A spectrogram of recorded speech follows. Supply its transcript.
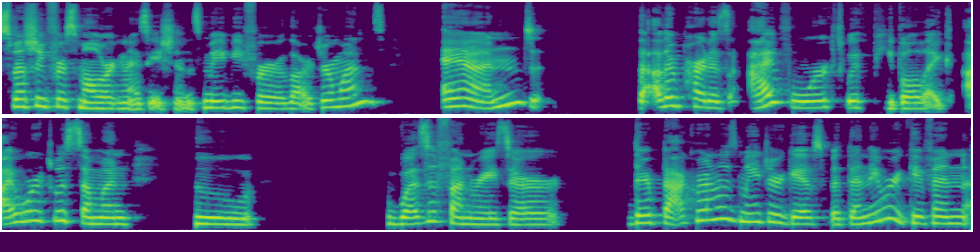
especially for small organizations, maybe for larger ones. And the other part is I've worked with people like I worked with someone who was a fundraiser. Their background was major gifts, but then they were given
